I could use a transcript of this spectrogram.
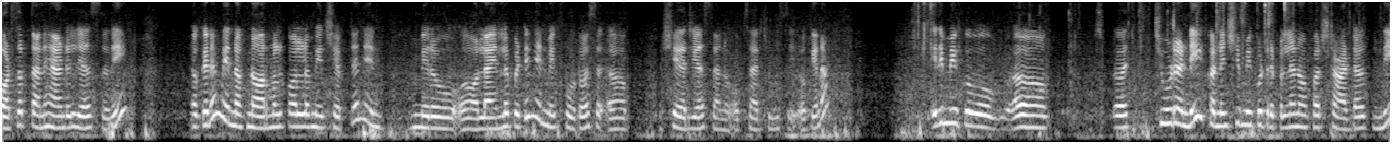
వాట్సాప్ తను హ్యాండిల్ చేస్తుంది. ఓకేనా? మీరు నాకు నార్మల్ కాల్లో మీరు చెప్తే నేను మీరు లైన్లో పెట్టి నేను మీకు ఫొటోస్ షేర్ చేస్తాను ఒకసారి చూసి ఓకేనా? ఇది మీకు చూడండి ఇక్కడ నుంచి మీకు ట్రిపుల్ నైన్ ఆఫర్ స్టార్ట్ అవుతుంది.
